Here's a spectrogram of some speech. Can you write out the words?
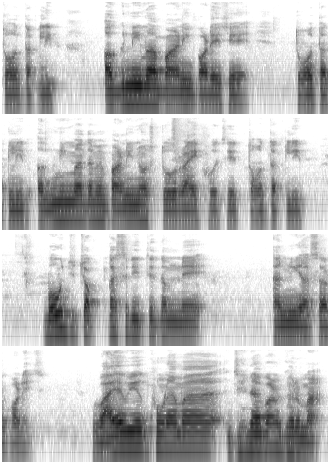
તો તકલીફ. અગ્નિમાં પાણી પડે છે, તો તકલીફ. અગ્નિમાં તમે પાણીનો સ્ટોર રાખ્યો છે, તો તકલીફ. બહુ જ ચોક્કસ રીતે તમને આની અસર પડે છે. વાયવ્ય ખૂણામાં, જેના પણ ઘરમાં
